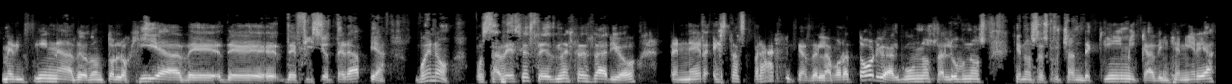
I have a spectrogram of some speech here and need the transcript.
medicina, de odontología, de, de, fisioterapia. Bueno, pues a veces es necesario tener estas prácticas de laboratorio. Algunos alumnos que nos escuchan de química, de ingeniería,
